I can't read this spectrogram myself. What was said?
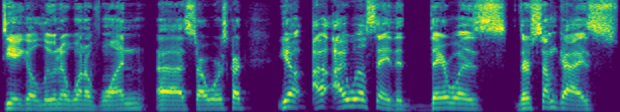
Diego Luna one of one uh, Star Wars card. You know, I, I will say that there was there's some guys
